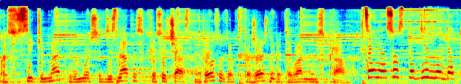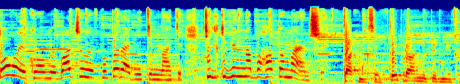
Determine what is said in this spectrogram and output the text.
Ось в цій кімнаті ви можете дізнатися про сучасний розвиток пожежно-рятувальної справи. Цей насос подібний до того, якого ми бачили в попередній кімнаті, тільки він набагато менший. Так, Максим, ти правильно підмітив.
